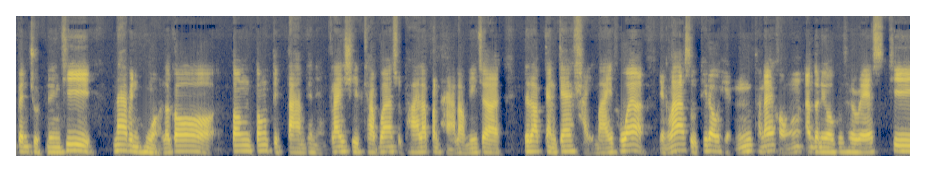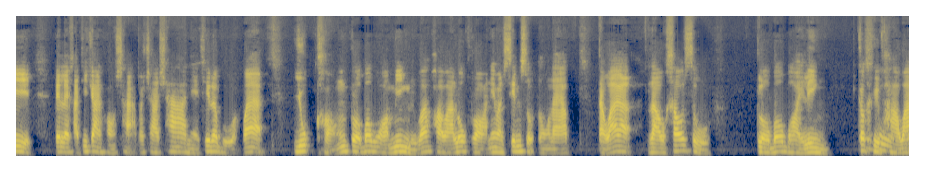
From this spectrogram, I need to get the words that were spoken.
เป็นจุดหนึ่งที่น่าเป็นห่วงแล้วก็ต้องต้องติดตามกันอย่างใกล้ชิดครับว่าสุดท้ายแล้วปัญหาเหล่านี้จะได้รับการแก้ไขไหม เพราะว่าอย่างล่าสุดที่เราเห็นทางด้านของอันโตนิโอกูเทเรสที่เป็นเลขาธิการของสหประชาชาติเนี่ยที่ระบุบอกว่ายุคของ global warming หรือว่าภาวะโลกร้อนเนี่ยมันสิ้นสุดลงแล้ว แต่ว่าเราเข้าสู่ global boiling ก็คือภาวะ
